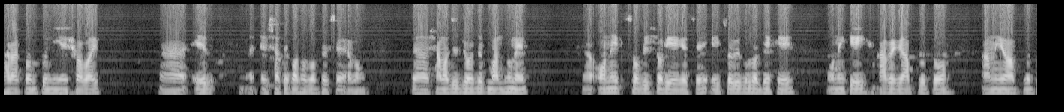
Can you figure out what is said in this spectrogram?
ভারাক্রান্ত নিয়ে সবাই এর এর সাথে কথা বলতেছে এবং সামাজিক যোগাযোগ মাধ্যমে অনেক ছবি সরিয়ে গেছে। এই ছবিগুলো দেখে অনেকেই আবেগে আপ্লুত, আমিও আপ্লুত।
